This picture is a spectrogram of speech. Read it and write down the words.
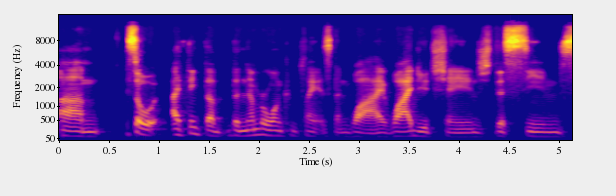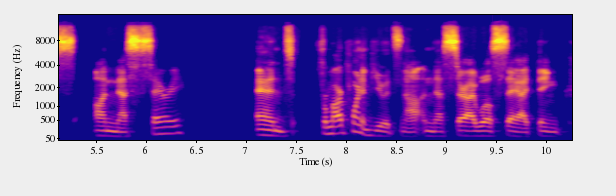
Um, so I think the the number one complaint has been why? Why do you change? This seems unnecessary. And from our point of view, it's not unnecessary. I will say I think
